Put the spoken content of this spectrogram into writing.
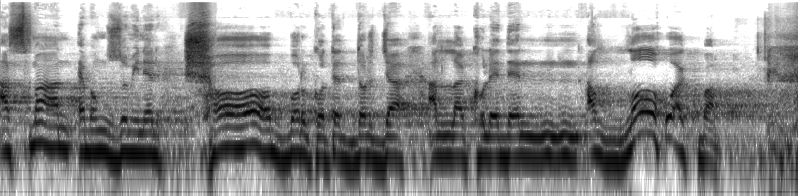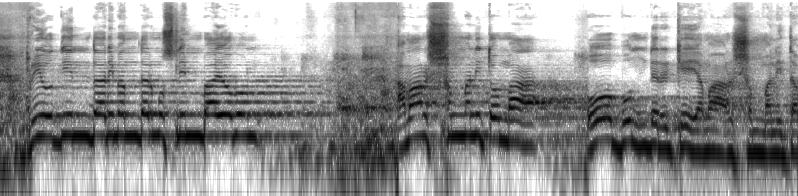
আসমান এবং জমিনের সব বরকতের দরজা আল্লাহ খুলে দেন। আল্লাহ আকবার। প্রিয় দিনদার, ইমানদার মুসলিম ভাই বোন, আমার সম্মানিত মা ও বোনদেরকে, আমার সম্মানিতা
